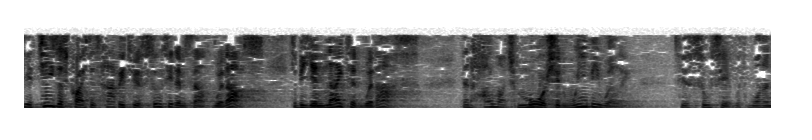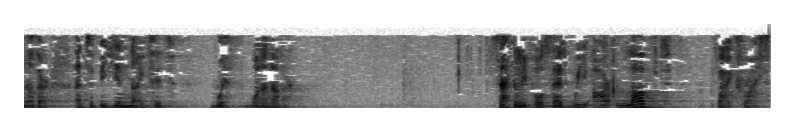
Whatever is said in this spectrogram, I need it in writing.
See, if Jesus Christ is happy to associate himself with us, to be united with us, then how much more should we be willing to associate with one another and to be united with one another? Secondly, Paul says, we are loved by Christ.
